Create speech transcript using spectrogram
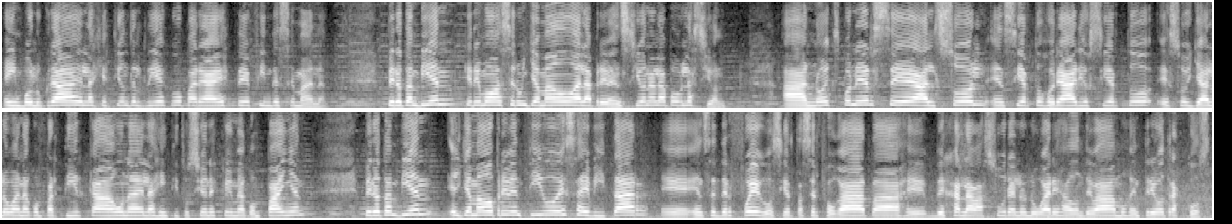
e involucradas en la gestión del riesgo para este fin de semana. Pero también queremos hacer un llamado a la prevención a la población a no exponerse al sol en ciertos horarios, ¿cierto? Eso ya lo van a compartir cada una de las instituciones que hoy me acompañan. Pero también el llamado preventivo es a evitar eh, encender fuego, ¿cierto? Hacer fogatas, eh, dejar la basura en los lugares a donde vamos, entre otras cosas.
